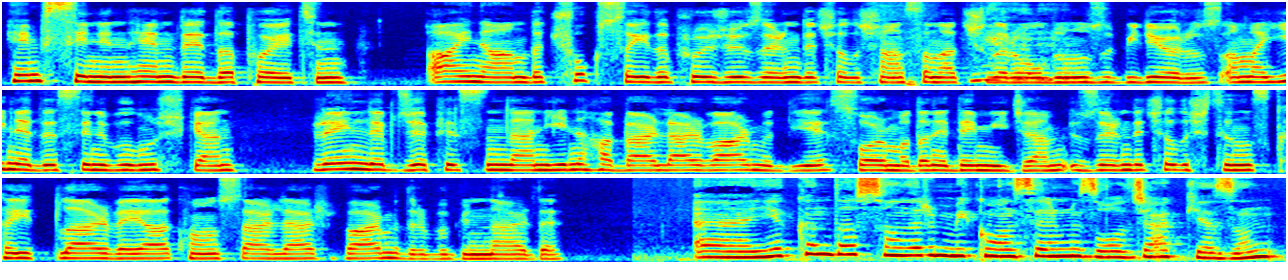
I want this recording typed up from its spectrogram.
Hem senin hem de Da Poet'in aynı anda çok sayıda proje üzerinde çalışan sanatçılar olduğunuzu biliyoruz. Ama yine de seni bulmuşken Rain Lab cephesinden yeni haberler var mı diye sormadan edemeyeceğim. Üzerinde çalıştığınız kayıtlar veya konserler var mıdır bugünlerde? Ee, yakında sanırım bir konserimiz olacak yazın.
